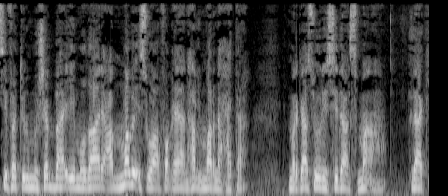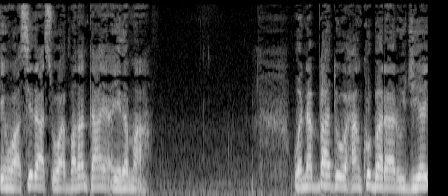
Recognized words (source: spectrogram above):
sifatu lmushabaha iyo mudaarica maba iswaafaqayaan hal marna xataa. Markaasuu yihi sidaas ma aha. Laakiin waa sidaas waa badan tahay ayada ma aha. Wa nabahtu waxaan ku baraarujiyey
